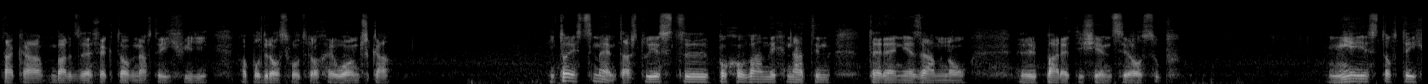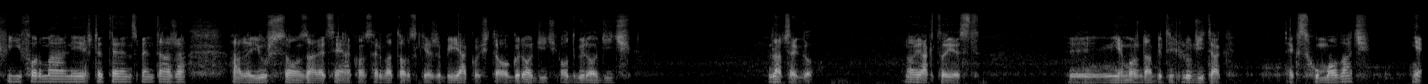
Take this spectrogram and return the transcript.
taka bardzo efektowna w tej chwili, bo podrosło trochę łączka. I to jest cmentarz. Tu jest y, pochowanych na tym terenie za mną y, parę tysięcy osób. Nie jest to w tej chwili formalnie jeszcze teren cmentarza, ale już są zalecenia konserwatorskie, żeby jakoś to ogrodzić, odgrodzić. Dlaczego? No jak to jest? Yy, Nie można by tych ludzi tak ekshumować? Nie.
